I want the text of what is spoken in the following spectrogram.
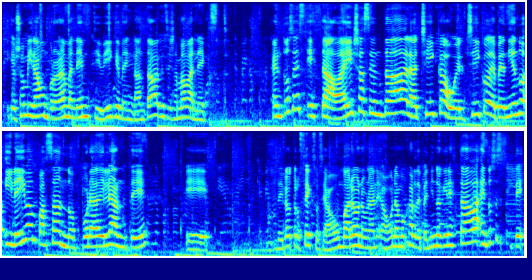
que yo miraba un programa en MTV que me encantaba que se llamaba Next. Entonces estaba ella sentada, la chica o el chico, dependiendo, y le iban pasando por adelante eh, del otro sexo, o sea, un varón o una, una, mujer, dependiendo quién estaba, entonces te,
